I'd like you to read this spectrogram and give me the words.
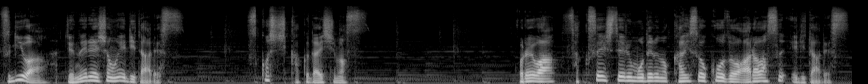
次は、 Generation Editor です。少し拡大します。これは作成しているモデルの階層構造を表すエディターです。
